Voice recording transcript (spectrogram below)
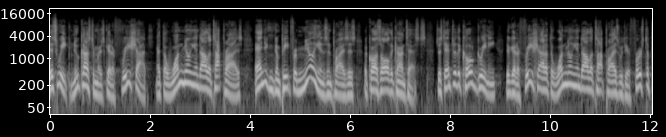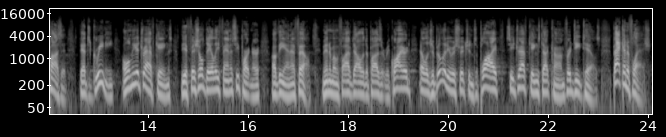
This week, new customers get a free shot at the $1 million top prize, and you can compete for millions in prizes across all the contests. Just enter the code GREENY. You'll get a free shot at the $1 million top prize with your first deposit. That's GREENY, only at DraftKings, the official daily fantasy partner of the NFL. Minimum $5 deposit required. Eligibility restrictions apply. See DraftKings.com for details. Back in a flash,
